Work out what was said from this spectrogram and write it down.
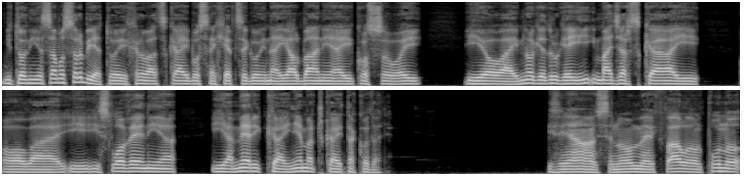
I to nije samo Srbija, to je i Hrvatska i Bosna i Hercegovina i Albanija i Kosovo i, i ovaj mnoge druge i, i Mađarska i ovaj i, i Slovenija i Amerika i Njemačka i tako dalje. Izvinjavam se na ome, hvala vam puno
